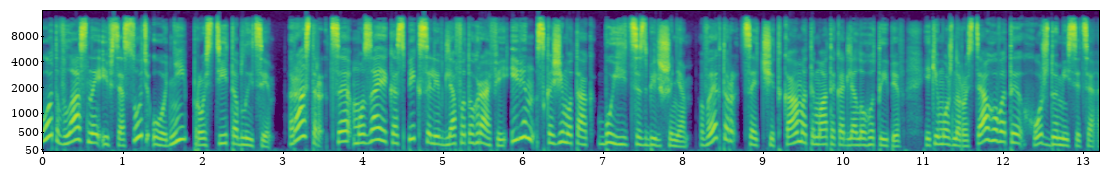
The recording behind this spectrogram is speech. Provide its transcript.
От, власне, і вся суть у одній простій таблиці. Растер – це мозаїка з пікселів для фотографій, і він, скажімо так, боїться збільшення. Вектор – це чітка математика для логотипів, які можна розтягувати хоч до місяця.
